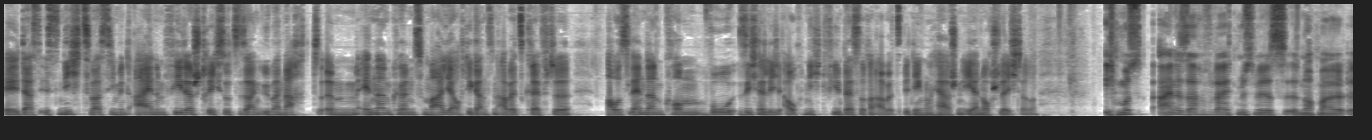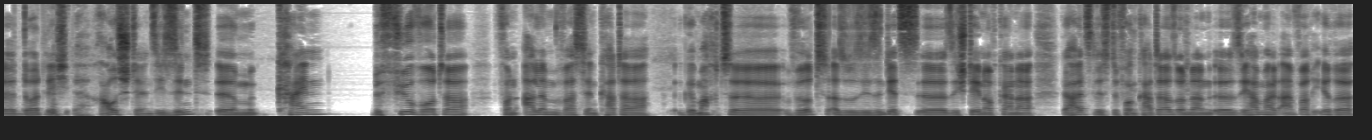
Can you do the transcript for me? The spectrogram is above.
äh, das ist nichts, was sie mit einem Federstrich sozusagen über Nacht ähm, ändern können, zumal ja auch die ganzen Arbeitskräfte aus Ländern kommen, wo sicherlich auch nicht viel bessere Arbeitsbedingungen herrschen, eher noch schlechtere. Ich muss eine Sache, vielleicht müssen wir das äh, nochmal äh, deutlich äh, rausstellen. Sie sind ähm, kein Befürworter von allem, was in Katar gemacht äh, wird. Also sie sind jetzt, äh, sie stehen auf keiner Gehaltsliste von Katar, sondern äh, sie haben halt einfach ihre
